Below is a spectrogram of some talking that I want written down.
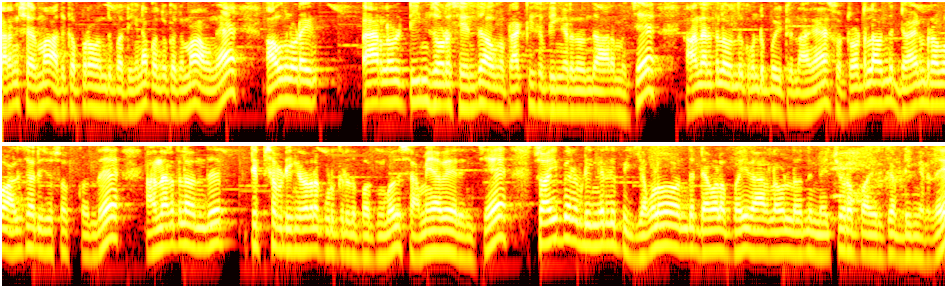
கரண் சர்மா அதுக்கப்புறம் வந்து பார்த்தீங்கன்னா கொஞ்சம் கொஞ்சமாக அவங்க அவங்களோட வேறு லெவல் டீம்ஸோடு சேர்ந்து அவங்க ப்ராக்டிஸ் அப்படிங்கிறத வந்து ஆரம்பித்து அந்த இடத்துல வந்து கொண்டு போயிட்டு இருந்தாங்க. ஸோ டோட்டலாக வந்து டயன் பிரபு அல்சாரி ஜோசப்க்கு வந்து அந்த இடத்துல வந்து டிப்ஸ் அப்படிங்கிறதெல்லாம் கொடுக்குறது பார்க்கும்போது செமையாகவே இருந்துச்சு. ஸோ ஐபிஎல் அப்படிங்கிறது இப்போ எவ்வளோ வந்து டெவலப் ஆகி வேறு லெவலில் வந்து மெச்சூரப் ஆகிருக்கு அப்படிங்கிறது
